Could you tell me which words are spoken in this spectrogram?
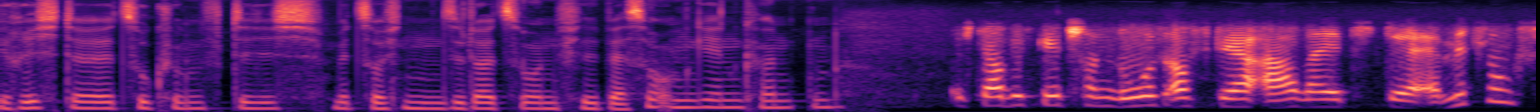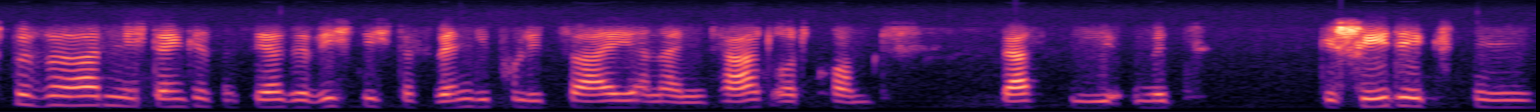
Gerichte zukünftig mit solchen Situationen viel besser umgehen könnten? Ich glaube, es geht schon los auf der Arbeit der Ermittlungsbehörden. Ich denke, es ist sehr, sehr wichtig, dass wenn die Polizei an einen Tatort kommt, dass sie mit Geschädigten,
